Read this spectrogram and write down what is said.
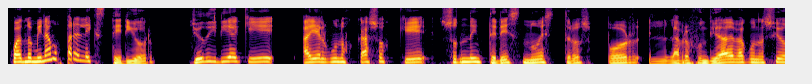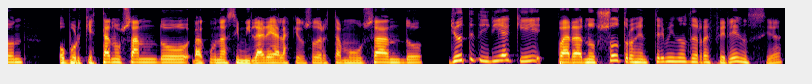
Cuando miramos para el exterior, yo diría que hay algunos casos que son de interés nuestros por la profundidad de vacunación o porque están usando vacunas similares a las que nosotros estamos usando. Yo te diría que para nosotros, en términos de referencia,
